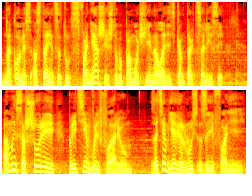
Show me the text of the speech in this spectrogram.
«Накомис останется тут с Фаняшей, чтобы помочь ей наладить контакт с Алисой, а мы со Шорией полетим в Эльфариум. Затем я вернусь за Ефанией.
